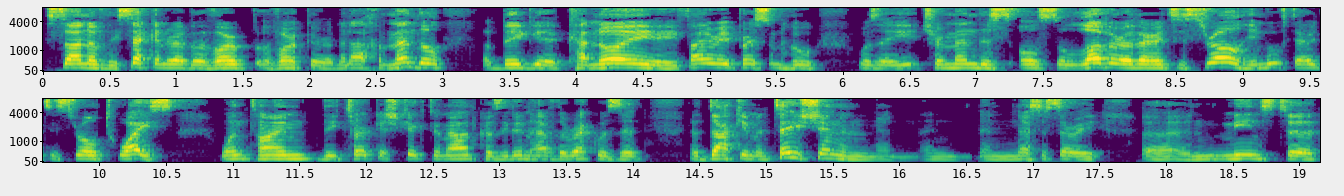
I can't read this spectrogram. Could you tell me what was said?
son of the second Rebbe of Varka, Reb Menachem Mendel, a big uh, kanoi, a fiery person who was a tremendous also lover of Eretz Yisrael. He moved to Eretz Yisrael twice. One time the Turkish kicked him out because he didn't have the requisite uh, documentation and, and, and necessary uh, means to,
